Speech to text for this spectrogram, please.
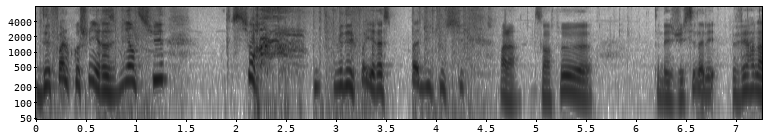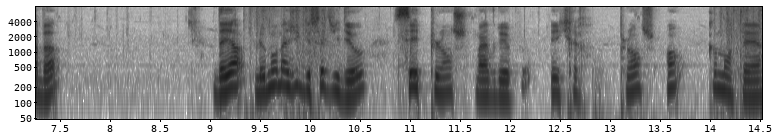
Des fois, le cochon, il reste bien dessus. Attention Mais des fois, il reste pas du tout dessus. Voilà, c'est un peu... Euh, attendez, je vais essayer d'aller vers là-bas. D'ailleurs, le mot magique de cette vidéo, c'est planche. Voilà, vous devez écrire planche en commentaire.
